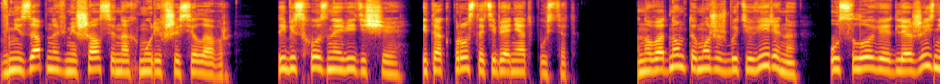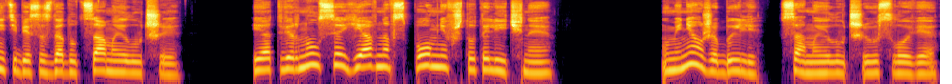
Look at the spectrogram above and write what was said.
внезапно вмешался нахмурившийся Лавр. «Ты бесхозная видящая, и так просто тебя не отпустят. Но в одном ты можешь быть уверена, условия для жизни тебе создадут самые лучшие». И отвернулся, явно вспомнив что-то личное. У меня уже были самые лучшие условия,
